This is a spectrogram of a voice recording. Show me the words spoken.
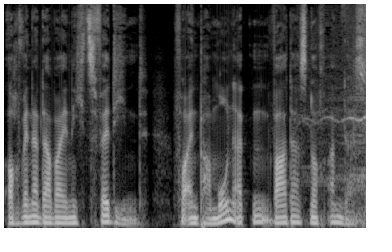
auch wenn er dabei nichts verdient. Vor ein paar Monaten war das noch anders.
